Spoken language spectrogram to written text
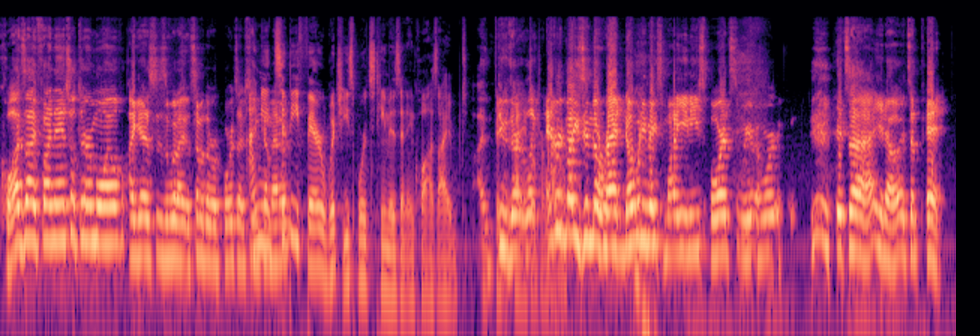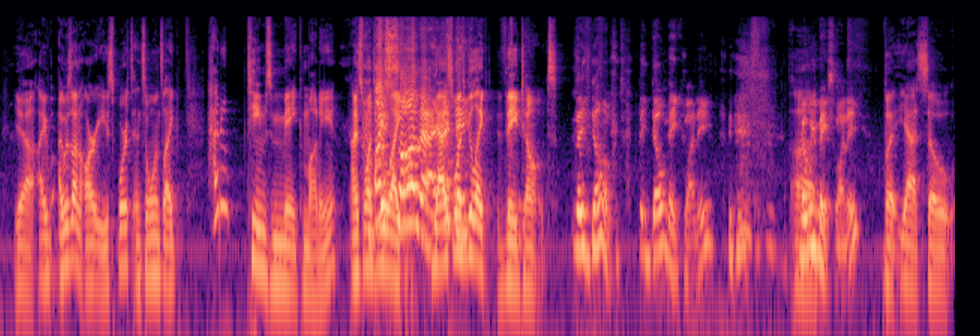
quasi financial turmoil. I guess is what I, some of the reports I've seen. I mean, to be fair, which esports team isn't in quasi? Dude, they're like turmoil? everybody's in the red. Nobody makes money in esports. We're, we're it's a you know it's a pit. Yeah, I, I was on R esports and someone's like, "How do teams make money?" I just want to be I like, saw that. "Yeah, I just wanted to be like, they don't. They don't. They don't make money. Nobody uh, makes money." But yeah, so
